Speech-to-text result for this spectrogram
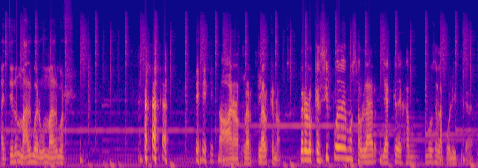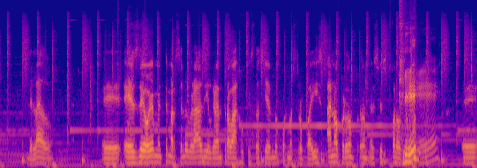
Ahí tiene un malware, un malware. No, no, claro, claro que no. Pero lo que sí podemos hablar, ya que dejamos a la política de lado, eh, es de obviamente Marcelo Ebrard y el gran trabajo que está haciendo por nuestro país. Ah, no, perdón, perdón, ese es para otro. ¿Qué? Eh,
